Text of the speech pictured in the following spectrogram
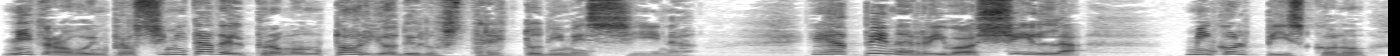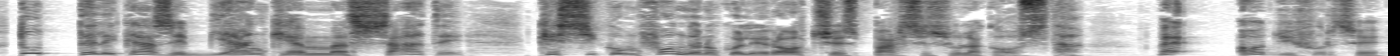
Mi trovo in prossimità del promontorio dello stretto di Messina. E appena arrivo a Scilla mi colpiscono tutte le case bianche ammassate che si confondono con le rocce sparse sulla costa. Oggi forse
